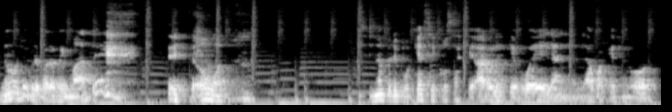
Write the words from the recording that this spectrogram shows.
no, yo preparo mi mate y tomo. Dice, no, pero ¿y por qué hace cosas que, árboles que vuelan, el agua que rebota?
